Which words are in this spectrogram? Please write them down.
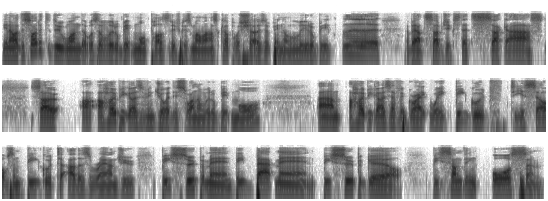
You know, I decided to do one that was a little bit more positive because my last couple of shows have been a little bit about subjects that suck ass. So I, I hope you guys have enjoyed this one a little bit more. Um, I hope you guys have a great week. Be good to yourselves and be good to others around you. Be Superman, be Batman, be Supergirl, be something awesome.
